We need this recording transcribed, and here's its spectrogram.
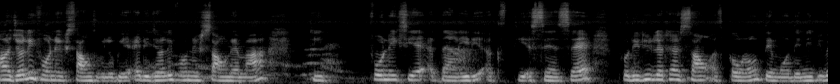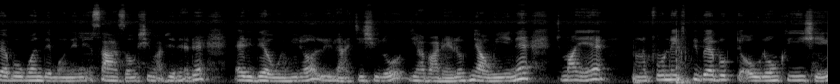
အော် Jolly Phonic Sound ဆိုပြီးလုပ်ပေးတယ်အဲ့ဒီ Jolly Phonic Sound ထဲမှာဒီ phonics ရဲ့အတန်လေးတွေဒီအစင်ဆက်42 letter sound အကုန်လုံးတင်မွန်တင်နေပြပြဖို့1တင်မွန်တင်နေအစအဆုံးရှိမှာဖြစ်တဲ့အတွက်အဲ့ဒီတဲ့ဝင်ပြီးတော့လေ့လာကြည့်ရှုလို့ရပါတယ်လို့မျှဝေရင်းနဲ့ကျမရဲ့ phonics people book တအုပ်လုံးခရီးရှည်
